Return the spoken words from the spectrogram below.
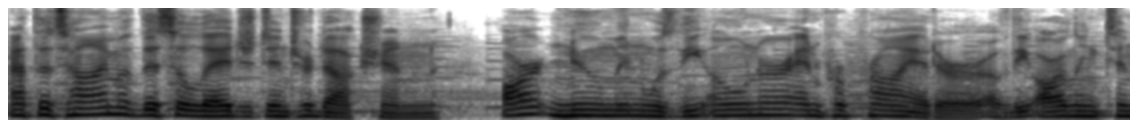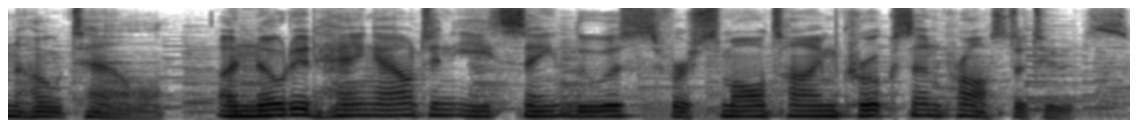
At the time of this alleged introduction, Art Newman was the owner and proprietor of the Arlington Hotel, a noted hangout in East St. Louis for small time crooks and prostitutes,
